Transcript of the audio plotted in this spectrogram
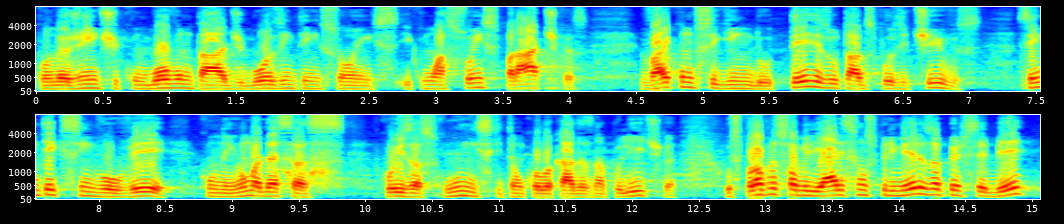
quando a gente com boa vontade, boas intenções e com ações práticas vai conseguindo ter resultados positivos, sem ter que se envolver com nenhuma dessas coisas ruins que estão colocadas na política, os próprios familiares são os primeiros a perceber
